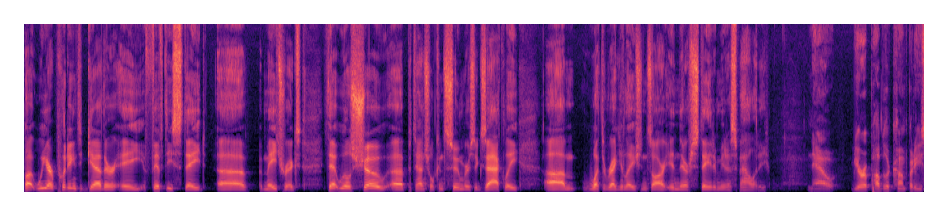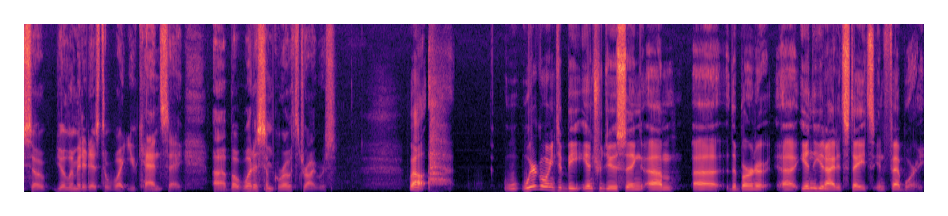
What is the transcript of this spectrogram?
but we are putting together a 50 state uh, matrix that will show uh, potential consumers exactly um, what the regulations are in their state and municipality. Now, you're a public company, so you're limited as to what you can say. Uh, but what are some growth drivers? Well, we're going to be introducing um, uh, the Byrna uh, in the United States in February.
